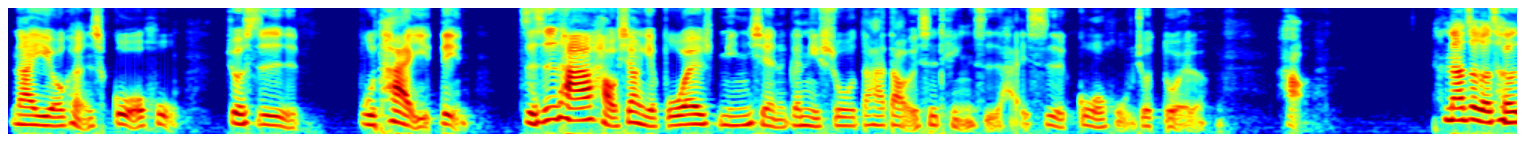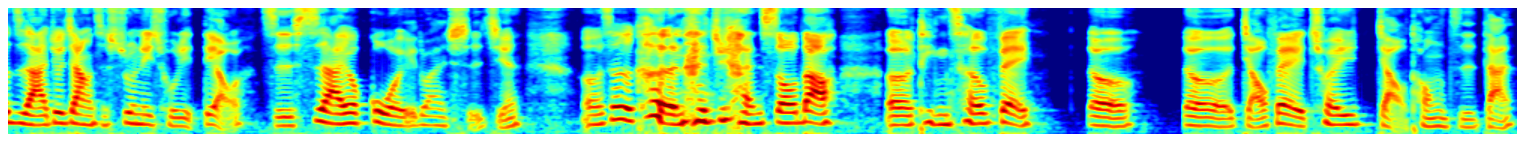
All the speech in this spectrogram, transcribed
那也有可能是过户，就是不太一定。只是他好像也不会明显的跟你说他到底是停驶还是过户就对了。好，那这个车子啊就这样子顺利处理掉了。只是啊又过了一段时间，呃，这个客人他居然收到呃停车费的的缴费催缴通知单。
